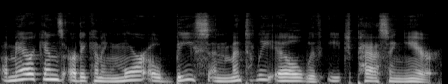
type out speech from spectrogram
Americans are becoming more obese and mentally ill with each passing year.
